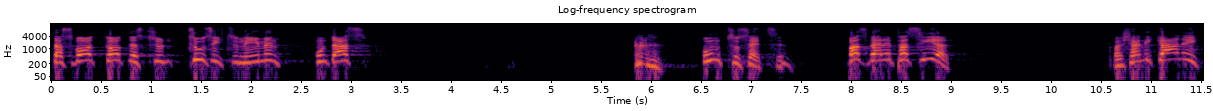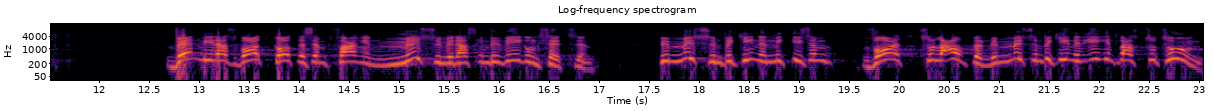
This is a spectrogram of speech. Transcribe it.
das Wort Gottes zu, zu sich zu nehmen und das umzusetzen? Was wäre passiert? Wahrscheinlich gar nicht. Wenn wir das Wort Gottes empfangen, müssen wir das in Bewegung setzen. Wir müssen beginnen, mit diesem Wort zu laufen. Wir müssen beginnen, irgendwas zu tun.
